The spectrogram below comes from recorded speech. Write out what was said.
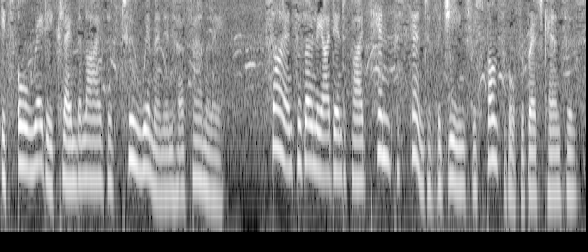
It's already claimed the lives of two women in her family. Science has only identified 10% of the genes responsible for breast cancers,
